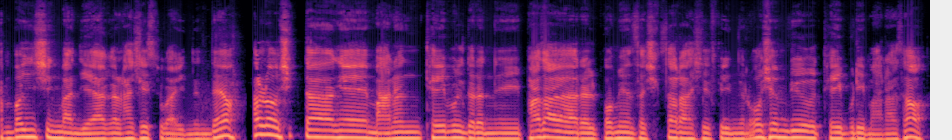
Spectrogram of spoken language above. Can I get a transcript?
한 번씩만 예약을 하실 수가 있는데요. 팔로 식당의 많은 테이블들은 이 바다를 보면서 식사를 하실 수 있는 ocean view 테이블이 많아서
